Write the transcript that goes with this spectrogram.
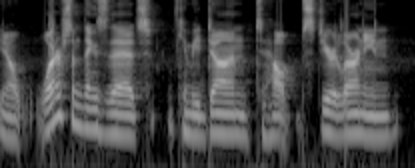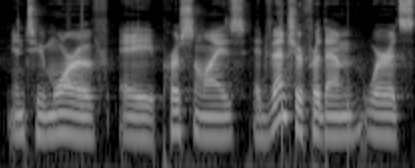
you know, what are some things that can be done to help steer learning into more of a personalized adventure for them where it's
